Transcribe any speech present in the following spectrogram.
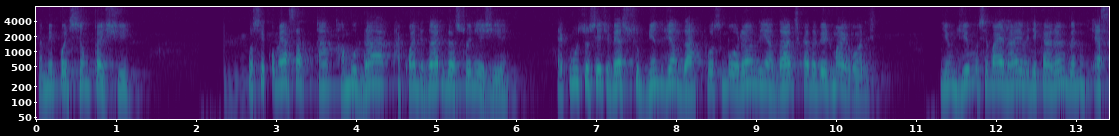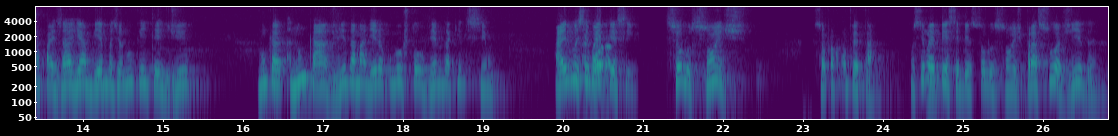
Também pode ser um Tai Chi. Você começa a, a mudar a qualidade da sua energia. É como se você estivesse subindo de andar, fosse morando em andares cada vez maiores. E um dia você vai lá e vai dizer, caramba, essa paisagem é a mesma, mas eu nunca entendi, nunca, nunca a vi da maneira como eu estou vendo daqui de cima. Aí você Agora... vai perceber soluções, só para completar, você vai uhum. perceber soluções para a sua vida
